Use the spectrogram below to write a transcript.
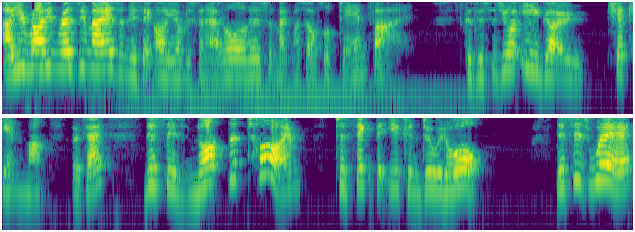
Are you writing resumes and you think, oh yeah, I'm just going to add all this and make myself look damn fine? Because this is your ego check-in month, okay? This is not the time to think that you can do it all. This is where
